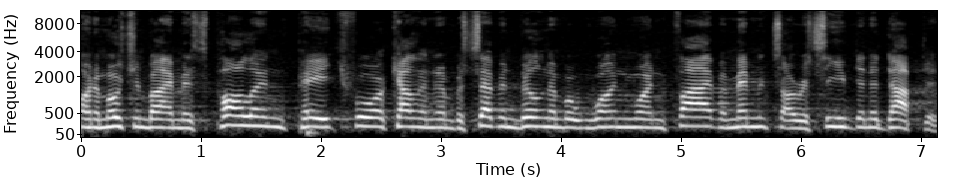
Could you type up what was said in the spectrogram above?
On a motion by Ms. Paulin, page four, calendar number seven, bill number 115, amendments are received and adopted.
